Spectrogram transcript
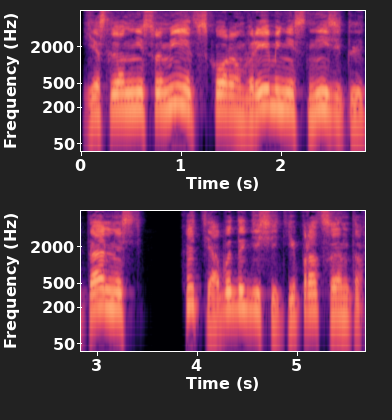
если он не сумеет в скором времени снизить летальность хотя бы до 10%.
